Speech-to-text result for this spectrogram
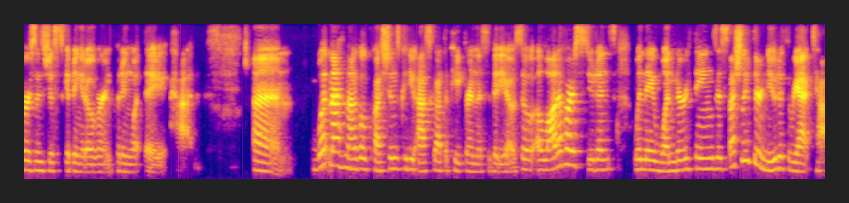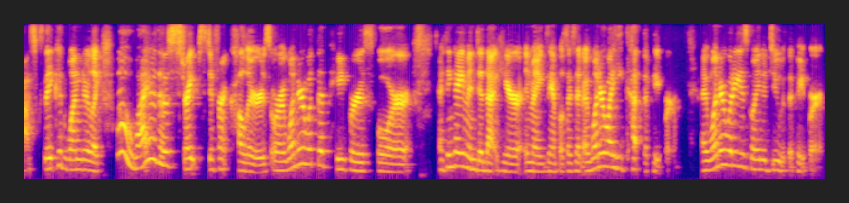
versus just skipping it over and putting what they had. Um, what mathematical questions could you ask about the paper in this video? So a lot of our students, when they wonder things, especially if they're new to three act tasks, they could wonder like, oh, why are those stripes different colors? Or I wonder what the paper is for. I think I even did that here in my examples. I said, I wonder why he cut the paper. I wonder what he is going to do with the paper.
